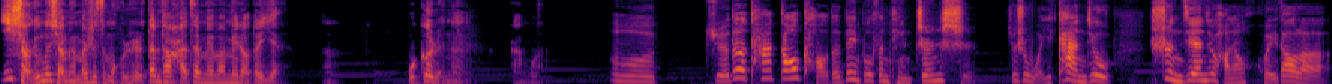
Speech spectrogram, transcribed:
一想就能想明白是怎么回事，但他还在没完没了的演。嗯，我个人的感官，我觉得他高考的那部分挺真实，就是我一看就。瞬间就好像回到了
